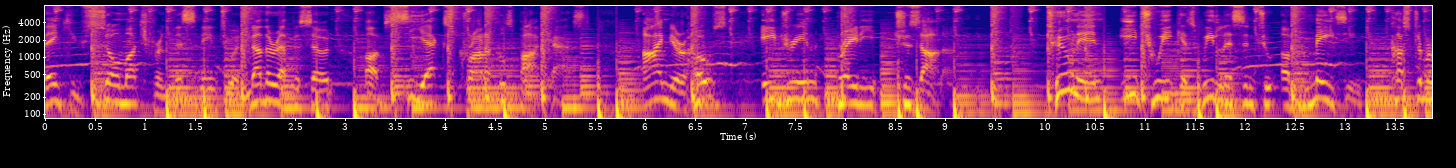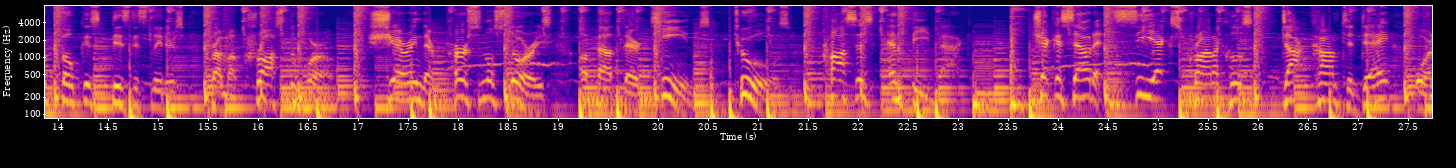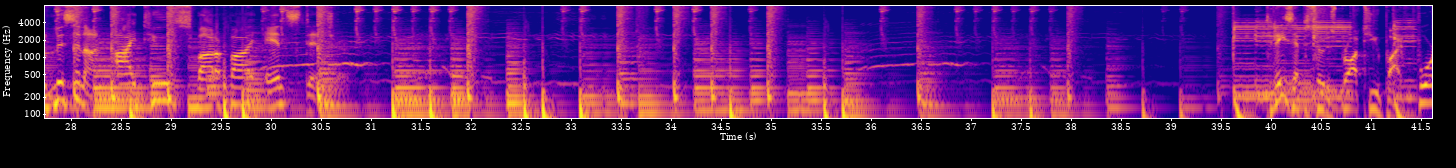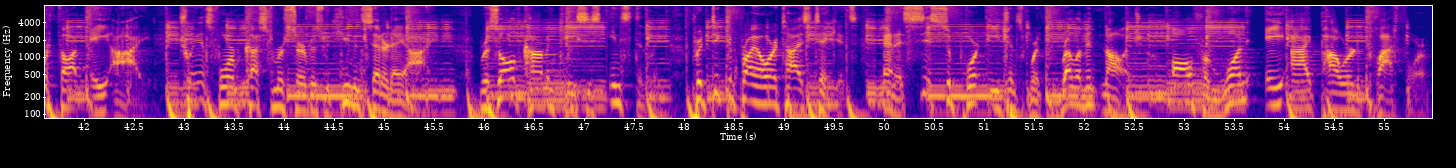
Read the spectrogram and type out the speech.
thank you so much for listening to another episode of CX Chronicles Podcast. I'm your host, Adrian Brady Cesana. Tune in each week as we listen to amazing customer focused business leaders from across the world sharing their personal stories about their teams, tools, process, and feedback. Check us out at cxchronicles.com today or listen on iTunes, Spotify, and Stitcher. Today's episode is brought to you by Forethought AI. Transform customer service with human centered AI. Resolve common cases instantly, predict and prioritize tickets, and assist support agents with relevant knowledge, all from one AI powered platform.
